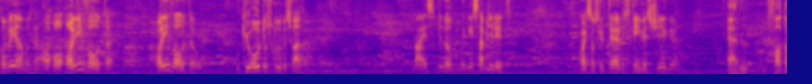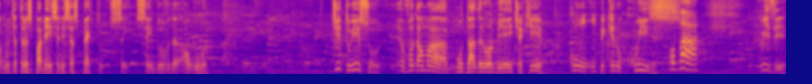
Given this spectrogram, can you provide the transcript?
convenhamos, né? O- o- Olha em volta. Olha em volta o, o que outros clubes fazem. Mas, de novo, ninguém sabe direito. Quais são os critérios, quem investiga. É, falta muita transparência nesse aspecto, sem, sem dúvida alguma. Dito isso, eu vou dar uma mudada no ambiente aqui com um pequeno quiz. Oba! Quizy.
